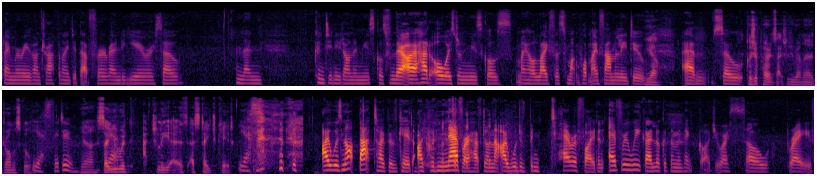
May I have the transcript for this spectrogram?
playing Marie von Trapp, and I did that for around a year or so, and then continued on in musicals from there. I had always done musicals my whole life. That's my, what my family do. Yeah. Um, so Because your parents actually run a drama school. yes, they do. Yeah. So Yeah. you were actually a, a stage kid. Yes. I was not that type of kid. I could never have done that. I would have been terrified. And every week I look at them and think, God, you are so brave.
